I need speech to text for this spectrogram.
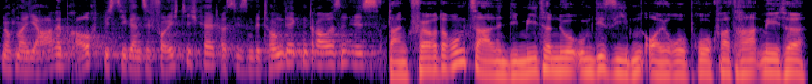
nochmal Jahre braucht, bis die ganze Feuchtigkeit Feuchtigkeit aus diesen Betondecken draußen ist. Dank Förderung zahlen die Mieter nur um die 7 Euro pro Quadratmeter.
